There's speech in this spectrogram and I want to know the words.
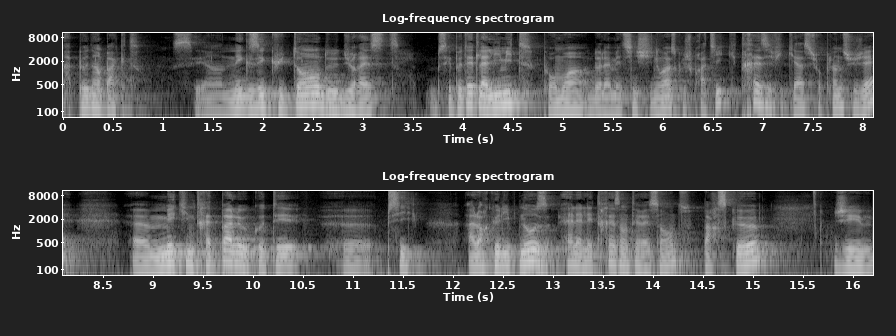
a peu d'impact c'est un exécutant de, du reste. C'est peut-être la limite pour moi de la médecine chinoise que je pratique, très efficace sur plein de sujets, euh, mais qui ne traite pas le côté euh, psy. Alors que l'hypnose, elle, elle est très intéressante parce que j'ai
